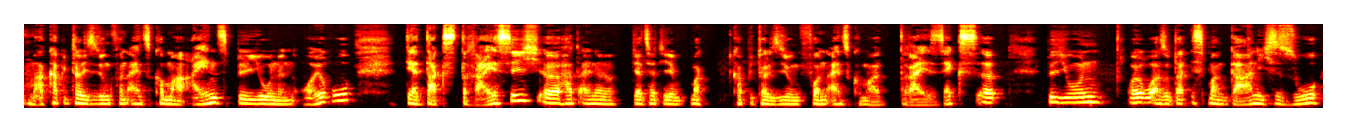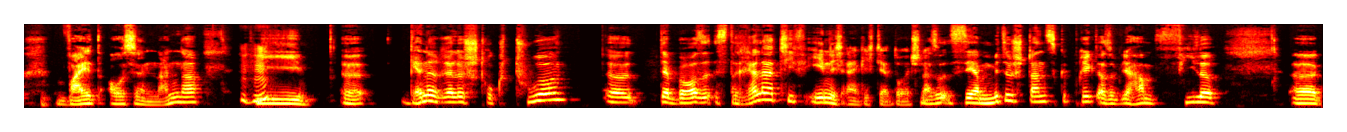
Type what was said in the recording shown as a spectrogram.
Marktkapitalisierung von 1,1 Billionen Euro. Der DAX 30 äh, hat eine derzeitige Marktkapitalisierung von 1,36 äh, Billionen Euro. Also da ist man gar nicht so weit auseinander. Mhm. Die äh, generelle Struktur äh, der Börse ist relativ ähnlich eigentlich der deutschen. Also ist sehr mittelstandsgeprägt. Also wir haben viele äh,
